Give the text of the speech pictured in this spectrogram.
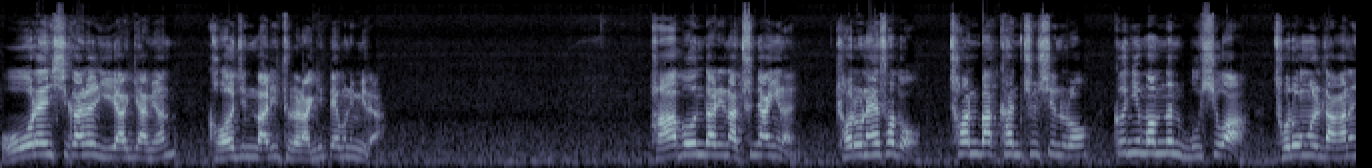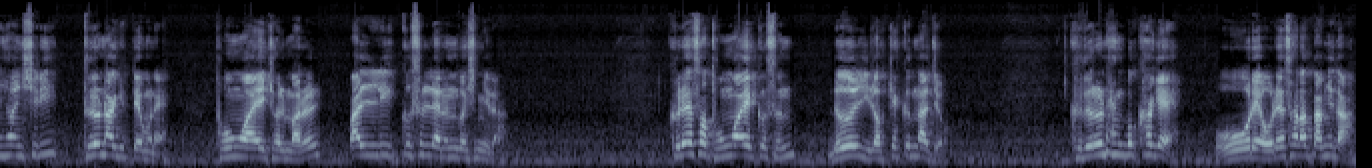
오랜 시간을 이야기하면 거짓말이 드러나기 때문입니다. 바보온달이나 춘향이는 결혼해서도 천박한 출신으로 끊임없는 무시와 조롱을 당하는 현실이 드러나기 때문에 동화의 결말을 빨리 끝을 내는 것입니다. 그래서 동화의 끝은 늘 이렇게 끝나죠. 그들은 행복하게 오래오래 살았답니다.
